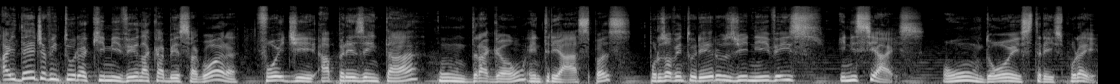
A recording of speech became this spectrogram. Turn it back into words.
A ideia de aventura que me veio na cabeça agora foi de apresentar um dragão, entre aspas, para os aventureiros de níveis iniciais. Um, dois, três, por aí.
